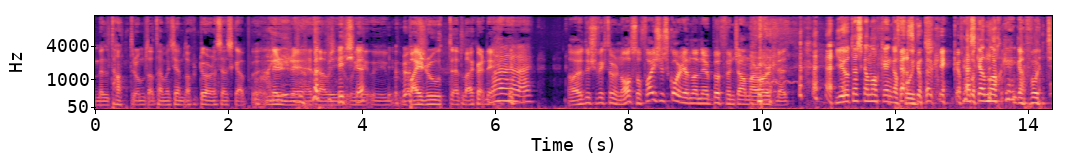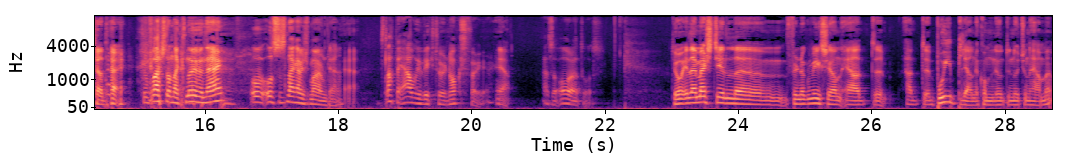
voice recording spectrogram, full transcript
militanter om att man kämpar för dörrar sällskap nere eller i Beirut eller vad det Nej nej nej. Ja, du är Victor nå så får ju skorja den där buffen jammar ordlet. Jo, det ska nog enga fort. Det ska nog enga fort där. Du fast den knuven kniven där och och så snackar vi mer om det. Slapp av vi Victor Knox för Ja. Alltså året oss. Jo, eller mest till för några veckor sedan är att att Bibeln kom ut i någon hemma.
